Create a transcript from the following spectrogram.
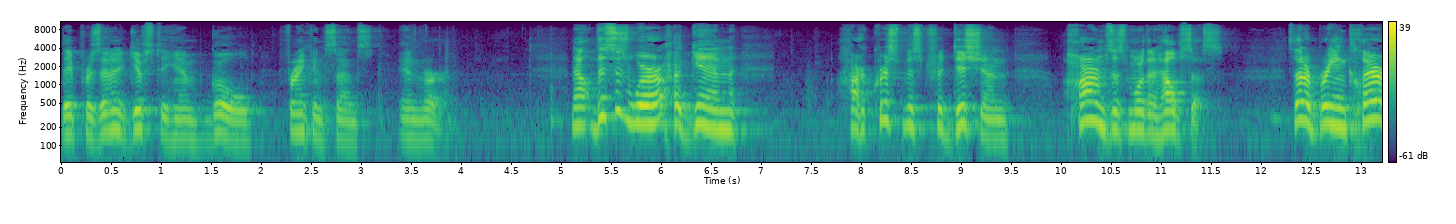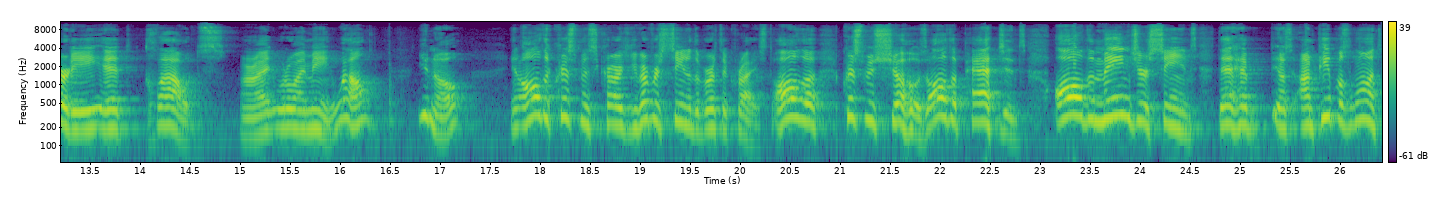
they presented gifts to him gold, frankincense, and myrrh. Now, this is where, again, our Christmas tradition harms us more than helps us. Instead of bringing clarity, it clouds. All right? What do I mean? Well, you know, in all the Christmas cards you've ever seen of the birth of Christ, all the Christmas shows, all the pageants, all the manger scenes that have you know, on people's lawns,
